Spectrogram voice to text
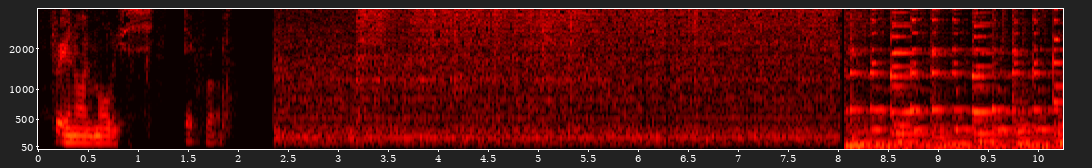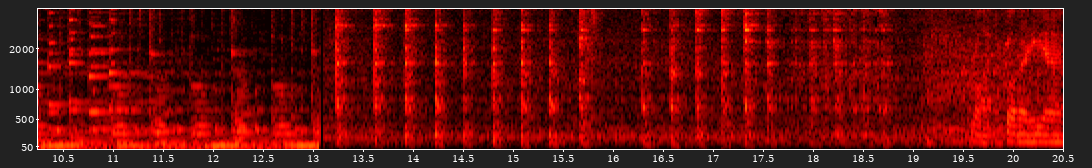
309 moly stick rod. Right, I've got a uh,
